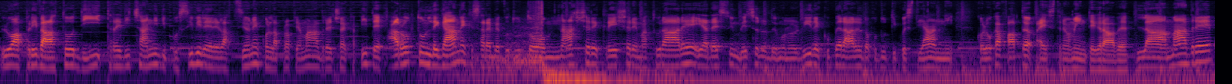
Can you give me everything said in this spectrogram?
lo ha privato di 13 anni di possibile relazione con la propria madre. Cioè capite? Ha rotto un legame che sarebbe potuto nascere crescere maturare e adesso invece lo devono rirecuperare dopo tutti questi anni. Quello che ha fatto è estremamente grave. La madre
